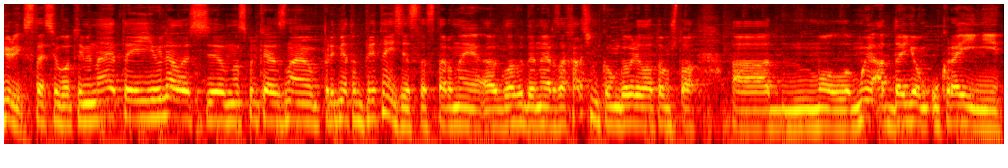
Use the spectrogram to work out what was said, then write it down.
Юрий, кстати, вот именно это и являлось, э, насколько я знаю, предметом претензий со стороны э, главы ДНР Захарченко. Он говорил о том, что, а, мол, мы отдаем Украине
